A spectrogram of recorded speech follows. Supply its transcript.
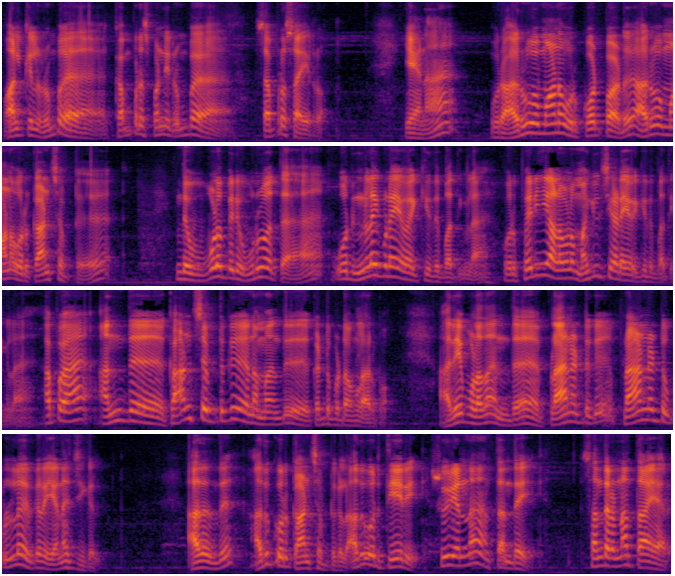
வாழ்க்கையில் ரொம்ப கம்ப்ரெஸ் பண்ணி ரொம்ப சப்ரஸ் ஆகிடுறோம் ஏன்னா ஒரு அருவமான ஒரு கோட்பாடு அருவமான ஒரு கான்செப்ட்டு இந்த இவ்வளோ பெரிய உருவத்தை ஒரு நிலைக்குலைய வைக்கிது பார்த்தீங்களா? ஒரு பெரிய அளவில் மகிழ்ச்சி அடைய வைக்கிது பார்த்தீங்களா? அப்போ அந்த கான்செப்ட்டுக்கு நம்ம வந்து கட்டுப்பட்டவங்களாக இருக்கும். அதே போல் தான் இந்த பிளானட்டுக்கு பிளானட்டுக்குள்ளே இருக்கிற எனர்ஜிகள் அது வந்து அதுக்கு ஒரு கான்செப்ட்டுகள் அது ஒரு தியரி சூரியன்னா தந்தை சந்திரன்னா தாயார்.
